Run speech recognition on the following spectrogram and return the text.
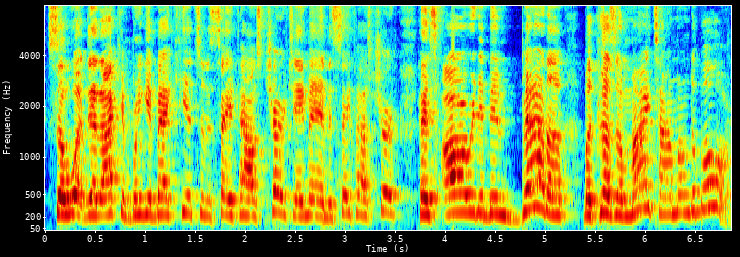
So what that I can bring it back here to the Safe House Church, amen. And the Safe House Church has already been better because of my time on the board.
